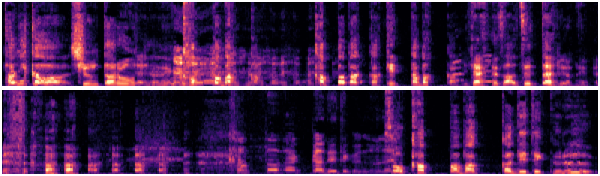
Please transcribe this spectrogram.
谷川俊太郎みたいなね。カッパばっか。カッパばっか蹴ったばっか。みたいなやつは絶対あるよね。カッパばっか出てくるのね。そうカッパばっか出てくる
